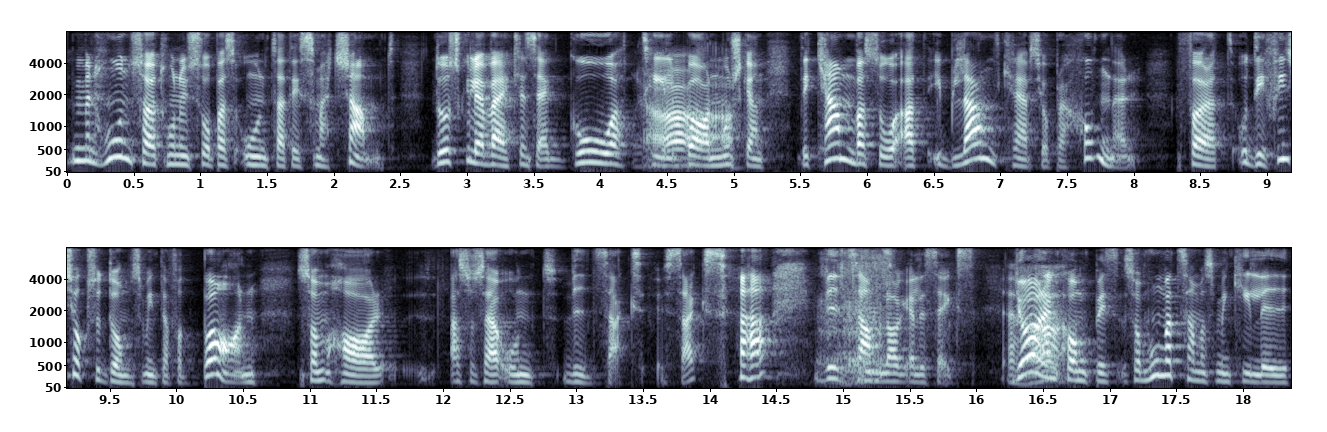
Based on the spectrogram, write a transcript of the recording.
Men hon sa att hon är så pass ont så att det är smärtsamt. Då skulle jag verkligen säga gå till barnmorskan. Det kan vara så att ibland krävs ju operationer. För att, och det finns ju också de som inte har fått barn som har alltså så här ont vid sax, sax vid samlag eller sex. Jag har en kompis som hon var tillsammans med en kille i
